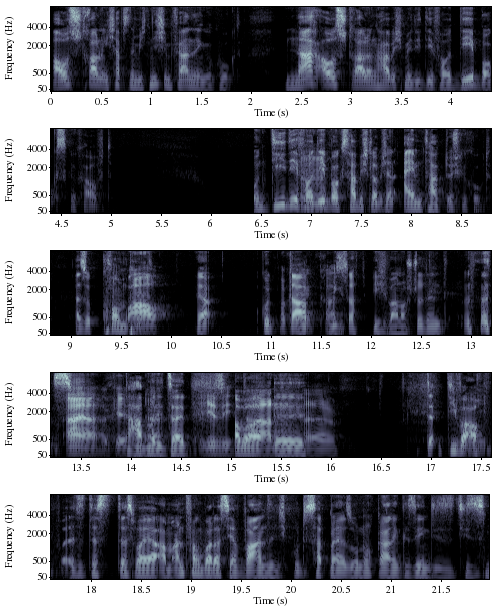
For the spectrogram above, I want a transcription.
Ausstrahlung, ich habe es nämlich nicht im Fernsehen geguckt, nach Ausstrahlung habe ich mir die DVD-Box gekauft. Und die DVD-Box habe ich, glaube ich, an einem Tag durchgeguckt. Also komplett. Wow. Ja. Gut, Okay, da, krass. wie gesagt, ich war noch Student. Ah ja, okay. Da hat man ja. die Zeit. Easy. Aber, Dann, äh, äh, die war auch, also das, das war ja, am Anfang war das ja wahnsinnig gut. Das hat man ja so noch gar nicht gesehen, dieses, dieses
